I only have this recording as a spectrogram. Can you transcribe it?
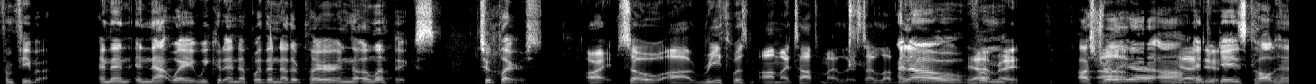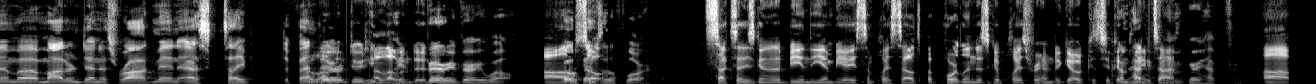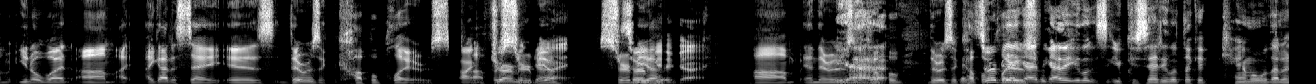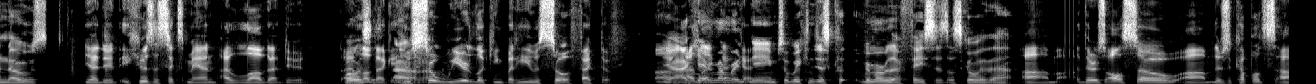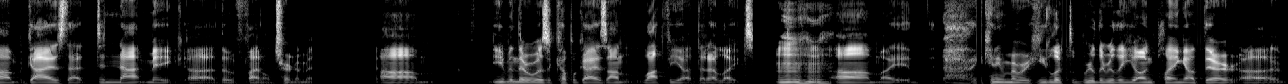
from FIBA? And then in that way, we could end up with another player in the Olympics. Two players. All right, so uh Reith was on my top of my list. I love that. I dude. know. Yeah, from right. Australia. Um, yeah, Andrew dude. Gaze called him a modern Dennis Rodman esque type defender. Dude, he I love played him, dude. very, very well. Um, Both so ends of the floor. sucks that he's going to be in the NBA someplace else, but Portland is a good place for him to go because he'll get I'm playing time. him. Very happy for him. Um, you know what? Um, I, I got to say is there was a couple players right, uh, for German Serbia, guy. Serbia, Serbia guy. Um, and there was Yeah, a couple. There was a The couple Serbia players. guy, the guy that you looked, you said he looked like a camel without a nose. Yeah, dude, he was a six man. I love that dude. What I love his- that guy. I He was don't so weird looking, but he was so effective. Um, yeah, I can't like remember guy. names, so we can just c- remember their faces. Let's go with that. Um, there's also um, there's a couple um, guys that did not make uh, the final tournament. Um, even there was a couple guys on Latvia that I liked. Mm-hmm. Um, I I can't even remember. He looked really really young playing out there. Uh,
